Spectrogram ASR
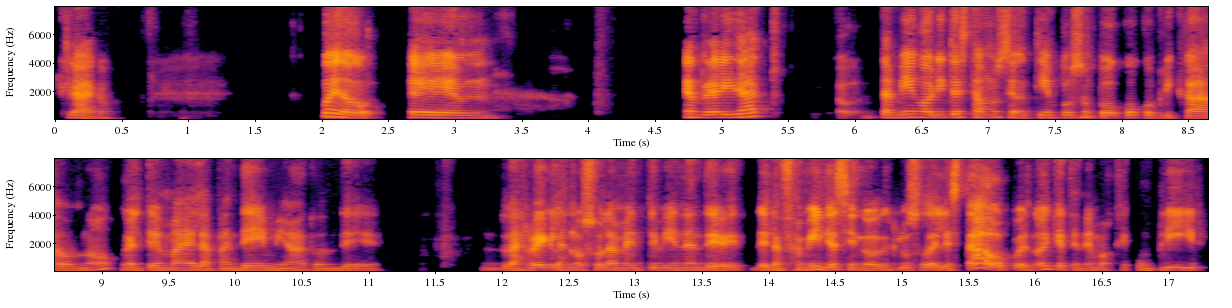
Claro. Bueno, em, en realidad también ahorita estamos en tiempos un poco complicados, ¿no? Con el tema de la pandemia, donde las reglas no solamente vienen de, de, la familia, sino incluso del Estado, pues, ¿no? Y que tenemos que cumplir,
